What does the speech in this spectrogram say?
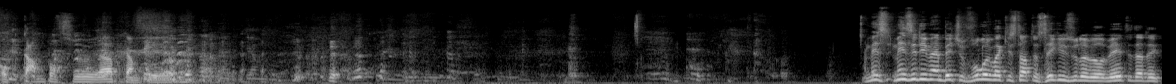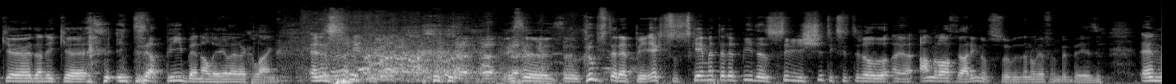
op kamp of zo, ja, op kamperen. Mensen, die mij een beetje volgen wat je staat te zeggen, zullen wel weten dat ik, eh, dat ik eh, in therapie ben al heel erg lang. En dat is, is, eh, groepstherapie, echt schematherapie, dat is serious shit. Ik zit er al anderhalf jaar in of zo, we zijn nog even mee bezig. En,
